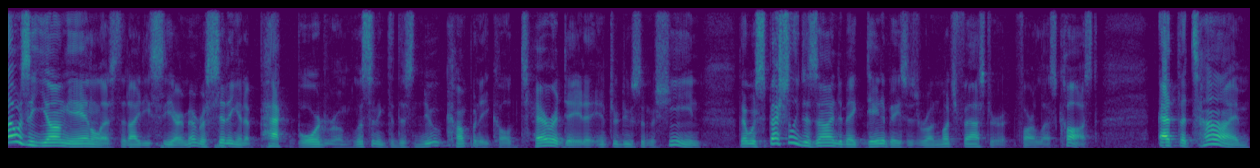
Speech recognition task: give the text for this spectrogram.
I was a young analyst at IDC, I remember sitting in a packed boardroom listening to this new company called Teradata introduce a machine that was specially designed to make databases run much faster at far less cost. At the time,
